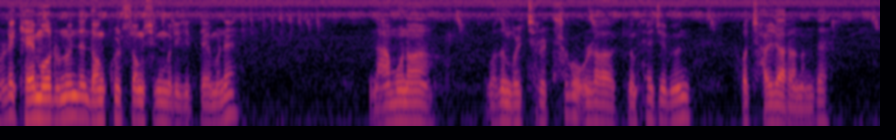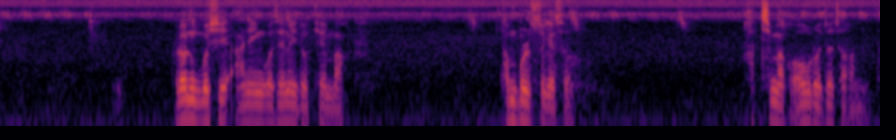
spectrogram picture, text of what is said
원래 개머루는 이제 넝쿨성 식물이기 때문에 나무나 무슨 물체를 타고 올라가게끔 해주면 더 잘 자라는데 그런 곳이 아닌 곳에는 이렇게 막 덤불 속에서 같이 막 어우러져 자랍니다.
